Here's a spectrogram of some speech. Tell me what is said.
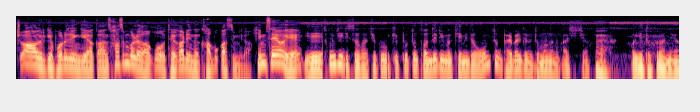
쫙 이렇게 벌어진 게 약간 사슴벌레 같고 대가리는 갑옷 같습니다. 힘세요 얘? 얘 성질 있어가지고 이렇게 보통 건드리면 개미들 엄청 발발되면 도망가는 거 아시죠? 네. 어, 얘도 그러네요.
